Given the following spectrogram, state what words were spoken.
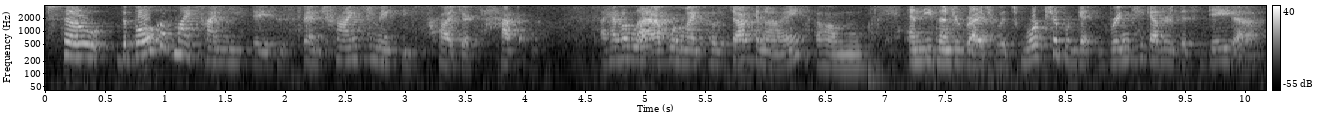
So the bulk of my time these days is spent trying to make these projects happen. I have a lab where my postdoc and I um, and these undergraduates workshop or get, bring together this data.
